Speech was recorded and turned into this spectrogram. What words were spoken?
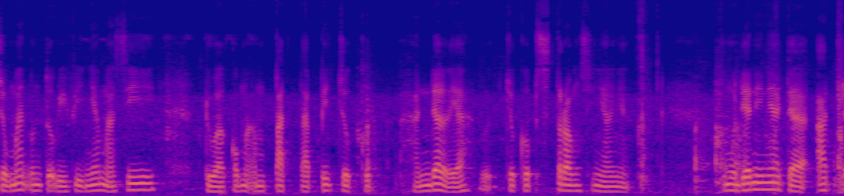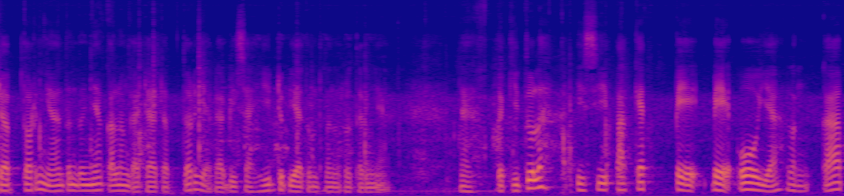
cuman untuk wifi nya masih 2,4 tapi cukup handal ya. Cukup strong sinyalnya kemudian ini ada adaptornya tentunya kalau nggak ada adaptor ya nggak bisa hidup ya teman-teman routernya. Nah begitulah isi paket PO ya lengkap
